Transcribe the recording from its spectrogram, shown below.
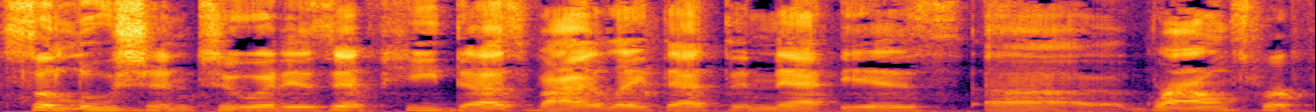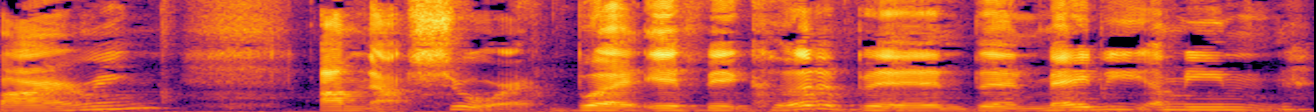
solution to it is if he does violate that, then that is uh, grounds for firing. I'm not sure, but if it could have been, then maybe. I mean,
